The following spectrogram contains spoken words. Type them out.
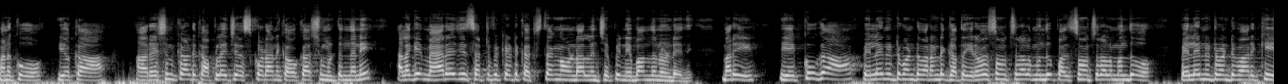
మనకు ఈ యొక్క రేషన్ కార్డుకి అప్లై చేసుకోవడానికి అవకాశం ఉంటుందని అలాగే మ్యారేజ్ సర్టిఫికేట్ ఖచ్చితంగా ఉండాలని చెప్పి నిబంధన ఉండేది. మరి ఎక్కువగా పెళ్ళైనటువంటి వారంటే గత ఇరవై సంవత్సరాల ముందు పది సంవత్సరాల ముందు పెళ్ళైనటువంటి వారికి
